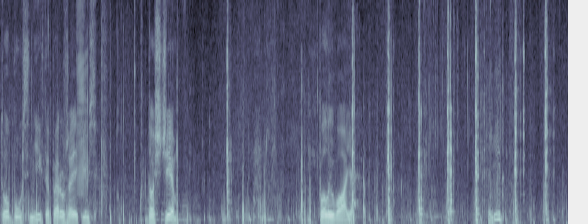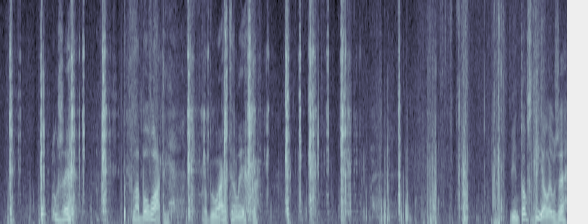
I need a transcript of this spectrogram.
То був сніг, тепер уже якимсь дощем поливає. Лід уже слабоватий, пробивається легко. Він товстий, але вже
